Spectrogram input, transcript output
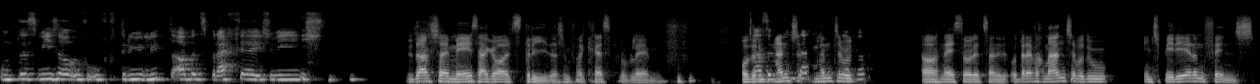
Und das wie so auf, auf drei Leute abzubrechen, ist wie... du darfst ja mehr sagen als drei, das ist im Fall kein Problem. Oder also Menschen, Menschen wo... Ah, nein, sorry, jetzt nicht. Oder einfach Menschen, die du inspirierend findest.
